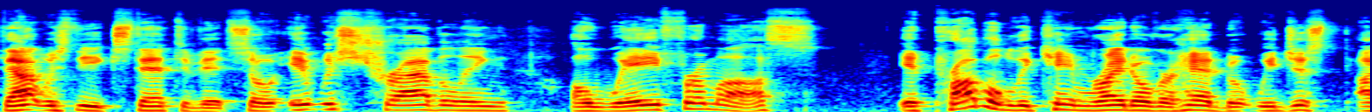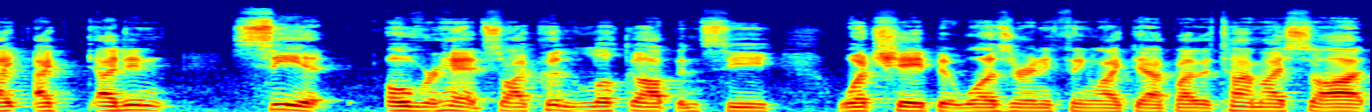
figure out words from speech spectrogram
that was the extent of it. So it was traveling away from us. It probably came right overhead, but we just I, I, I didn't see it overhead, so I couldn't look up and see what shape it was or anything like that. By the time I saw it,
